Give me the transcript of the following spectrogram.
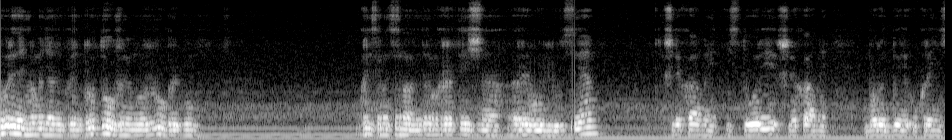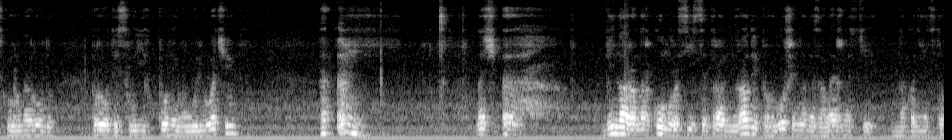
Добрий день, громадяни України. Продовжуємо рубрику Українська національна демократична революція шляхами історії, шляхами боротьби українського народу проти своїх поневолювачів. Значить, е, війна наркому Росії з Центральною Радою проголошення незалежності наконець-то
